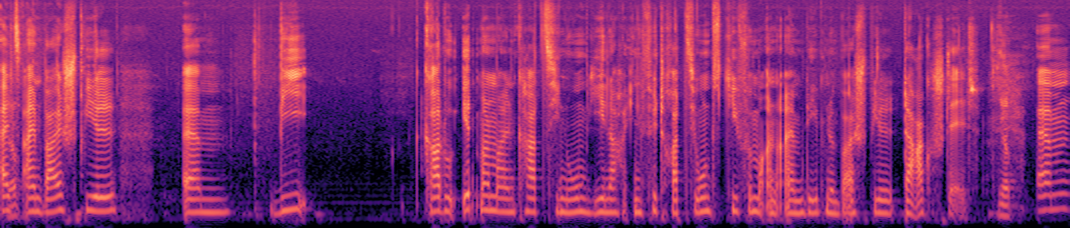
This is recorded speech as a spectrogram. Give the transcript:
als ja. ein Beispiel, ähm, wie graduiert man mal ein Karzinom je nach Infiltrationstiefe an einem lebenden Beispiel dargestellt. Ja. Ähm,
